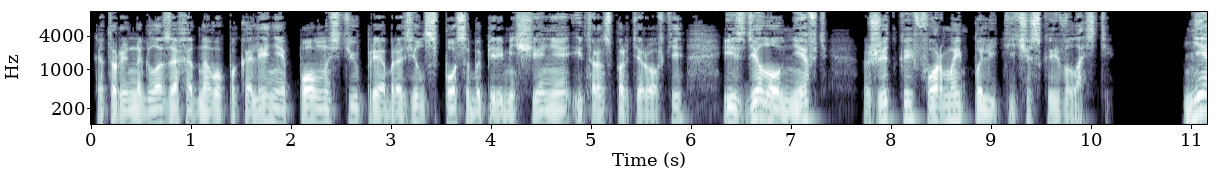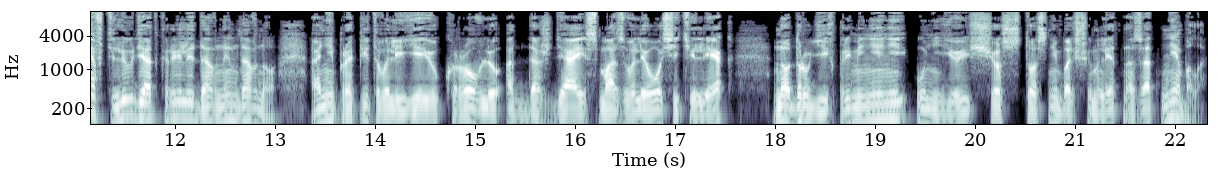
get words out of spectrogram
который на глазах одного поколения полностью преобразил способы перемещения и транспортировки и сделал нефть жидкой формой политической власти. Нефть люди открыли давным-давно. Они пропитывали ею кровлю от дождя и смазывали оси телег, но других применений у нее еще сто с небольшим лет назад не было.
